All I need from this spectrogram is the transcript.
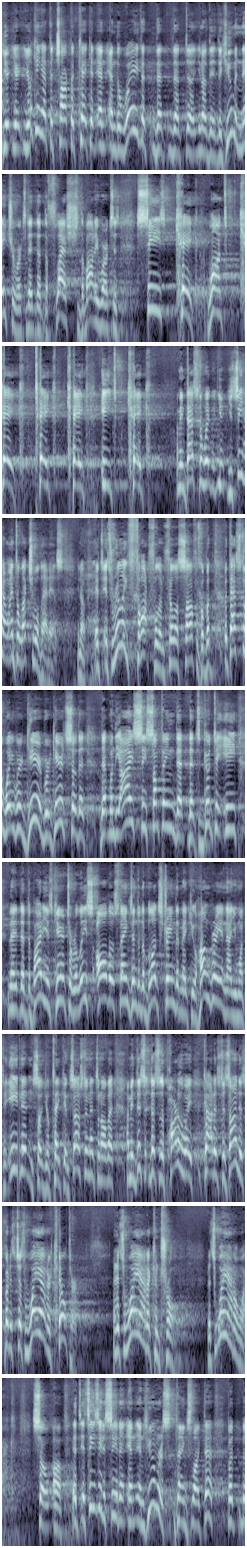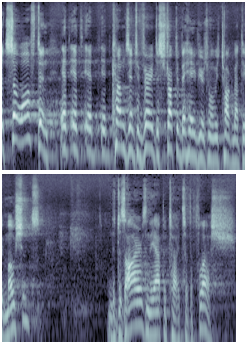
You're looking at the chocolate cake, and, and, and the way that, that, that uh, you know, the, the human nature works, that the, the flesh, the body works, is seize cake, want cake, take cake, eat cake. I mean, that's the way, we, you, you see how intellectual that is. You know, it's, it's really thoughtful and philosophical, but, but that's the way we're geared. We're geared so that, that when the eyes see something that, that's good to eat, that, that the body is geared to release all those things into the bloodstream that make you hungry, and now you want to eat it, and so you'll take in sustenance and all that. I mean, this, this is a part of the way God has designed this, but it's just way out of kilter, and it's way out of control, it's way out of whack. So uh, it, it's easy to see it in, in, in, humorous things like that, but, but so often it, it, it, it comes into very destructive behaviors when we talk about the emotions. and the desires and the appetites of the flesh.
